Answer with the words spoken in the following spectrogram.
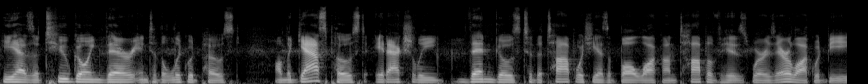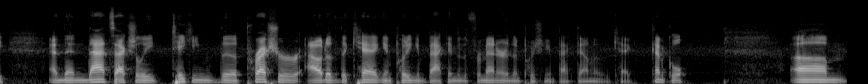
He has a tube going there into the liquid post. On the gas post, it actually then goes to the top, which he has a ball lock on top of his where his airlock would be, and then that's actually taking the pressure out of the keg and putting it back into the fermenter, and then pushing it back down into the keg. Kind of cool. Um,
